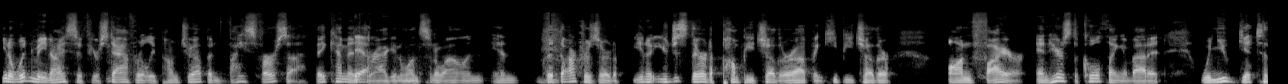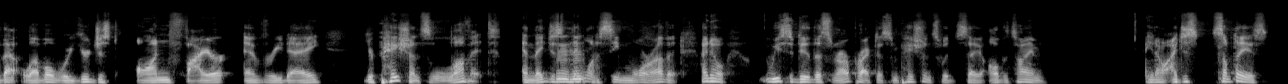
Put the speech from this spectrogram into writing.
you know, wouldn't it be nice if your staff really pumped you up and vice versa. They come in Yeah. dragging once in a while and and the doctors are to, you know, you're just there to pump each other up and keep each other on fire. And here's the cool thing about it. When you get to that level where you're just on fire every day, your patients love it and they just they Mhm. want to see more of it. I know we used to do this in our practice and patients would say all the time, you know, I just some days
